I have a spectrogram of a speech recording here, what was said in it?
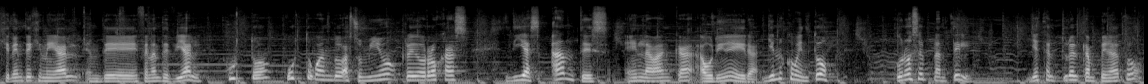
gerente general de Fernández Vial, justo, justo cuando asumió Credo Rojas días antes en la banca aurinegra. Y él nos comentó, conoce el plantel. Y a esta altura del campeonato,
